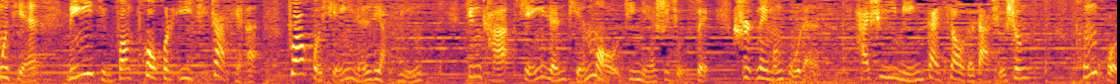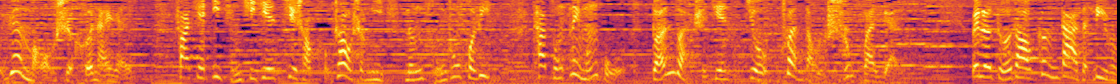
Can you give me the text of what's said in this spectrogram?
目前，临沂警方破获了一起诈骗案，抓获嫌疑人两名。经查，嫌疑人田某今年十九岁，是内蒙古人，还是一名在校的大学生。同伙苑某是河南人，发现疫情期间介绍口罩生意能从中获利，他从内蒙古短短时间就赚到了十五万元。为了得到更大的利润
